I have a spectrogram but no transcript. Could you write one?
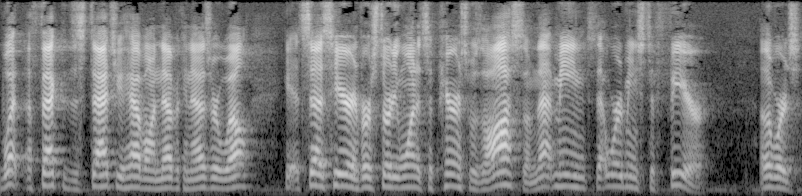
what effect did the statue have on Nebuchadnezzar? Well, it says here in verse 31, its appearance was awesome. That means that word means to fear. In other words,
